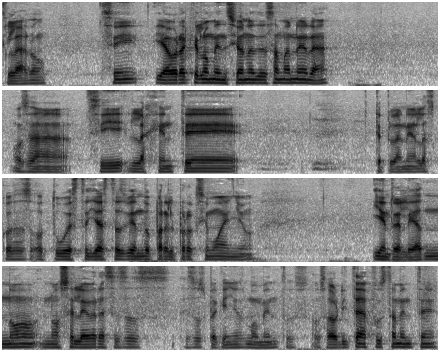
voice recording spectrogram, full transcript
Claro. Sí, y ahora que lo mencionas de esa manera, o sea, sí, la gente te planea las cosas o tú este, ya estás viendo para el próximo año y en realidad no, no celebras esos, esos pequeños momentos. O sea, ahorita justamente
